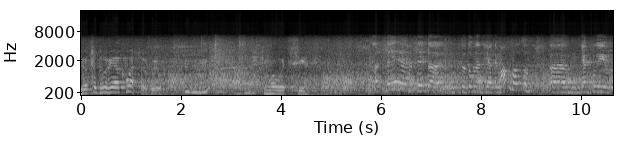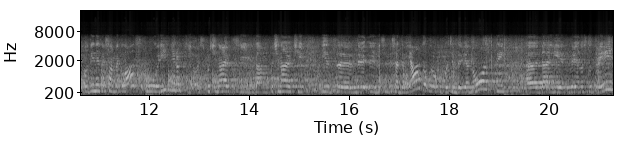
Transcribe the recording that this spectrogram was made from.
І оце другий аквас робив. Угу. Такі молодці. А це газета підготовлена 9 класом, ем, якби один і той самий клас у різні роки. Ось починаючи там, починаючи із е, 89-го року, потім 90-й, е, далі 93-й.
